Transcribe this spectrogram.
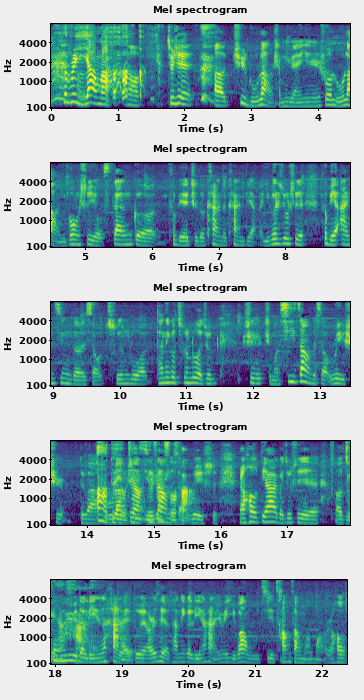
那不是一样吗？哦，就是呃，去鲁朗什么原因？人说鲁朗一共是有三个特别值得看的看点了，一个就是特别安静的小村落，它那个村落就是什么西藏的小瑞士，对吧？啊，对，有这样有这样的小瑞士。然后第二个就是呃葱郁的林海，对，而且它那个林海因为一望无际，苍苍茫茫，然后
